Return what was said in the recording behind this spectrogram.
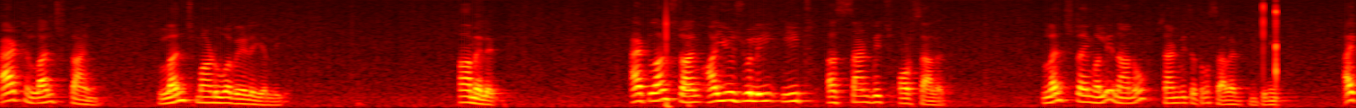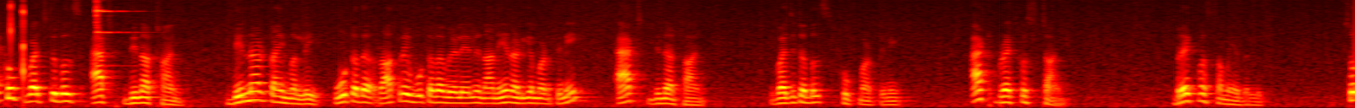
at lunch time lunch ಮಾಡುವ ವೇಳೆಯಲ್ಲಿ. ಆಮೇಲೆ at lunch time I usually eat a sandwich or salad lunch ಟೈಮಲ್ಲಿ ನಾನು ಸ್ಯಾಂಡ್ವಿಚ್ ಅಥವಾ ಸ್ಯಾಲಡ್ ತಿಂತೀನಿ. I cook vegetables at dinner time dinner ಟೈಮಲ್ಲಿ ಊಟದ, ರಾತ್ರಿ ಊಟದ ವೇಳೆಯಲ್ಲಿ ನಾನು ಏನು ಅಡುಗೆ ಮಾಡ್ತೀನಿ? At dinner time vegetables cook ಮಾಡ್ತೀನಿ. ಆಟ್ ಬ್ರೇಕ್ಫಾಸ್ಟ್ ಟೈಮ್ ಬ್ರೇಕ್ಫಾಸ್ಟ್ ಸಮಯದಲ್ಲಿ. ಸೊ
